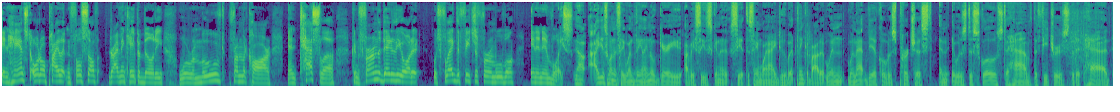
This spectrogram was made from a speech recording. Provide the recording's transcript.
enhanced autopilot and full self driving capability were removed from the car, and Tesla confirmed the date of the audit, which flagged the features for removal in an invoice. Now, I just want to say one thing, and I know Gary obviously is going to see it the same way I do, but think about it. When, when that vehicle was purchased and it was disclosed to have the features that it had,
